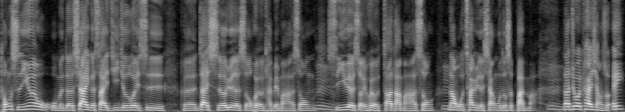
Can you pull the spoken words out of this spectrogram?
同时因为我们的下一个赛季就会是可能在十二月的时候会有台北马拉松，嗯十一月的时候也会有扎达马拉松。嗯那我参与的项目都是半马，嗯那就会开始想说，诶，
